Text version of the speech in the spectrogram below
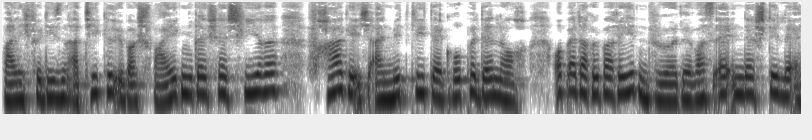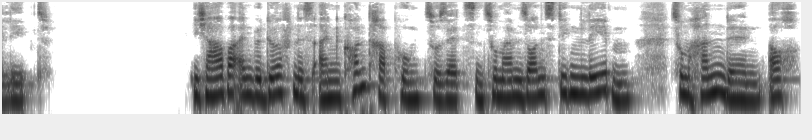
Weil ich für diesen Artikel über Schweigen recherchiere, frage ich ein Mitglied der Gruppe dennoch, ob er darüber reden würde, was er in der Stille erlebt. Ich habe ein Bedürfnis, einen Kontrapunkt zu setzen zu meinem sonstigen Leben, zum Handeln, auch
